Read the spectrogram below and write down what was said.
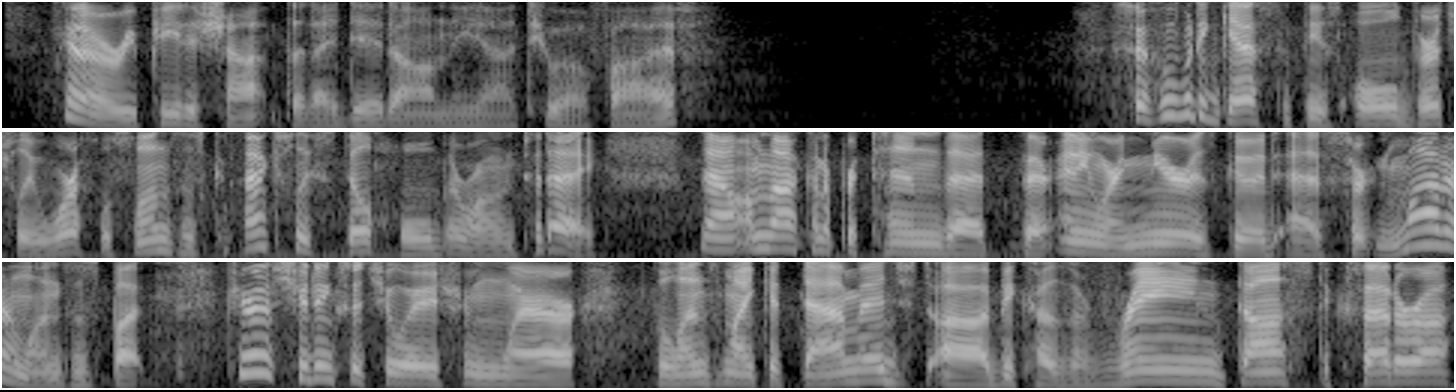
I'm going to repeat a shot that I did on the uh, 205. So who would have guessed that these old, virtually worthless lenses could actually still hold their own today? Now, I'm not going to pretend that they're anywhere near as good as certain modern lenses, but if you're in a shooting situation where the lens might get damaged uh, because of rain, dust, etc.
